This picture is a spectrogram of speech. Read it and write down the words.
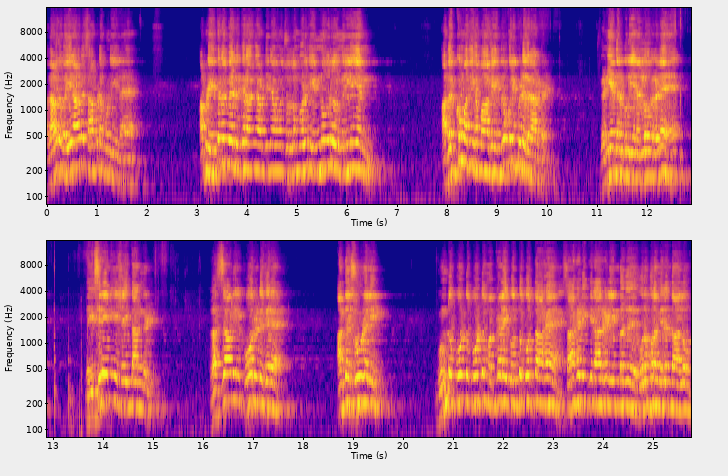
அதாவது வயிறார சாப்பிட முடியல. அப்படி எத்தனை பேர் இருக்கிறாங்க அப்படின்னு அவங்க சொல்லும் பொழுது எண்ணூறு மில்லியன் அதற்கும் அதிகமாக என்று குறிப்பிடுகிறார்கள். கண்ணியத்திற்குரிய நல்லோர்களே இந்த இஸ்ரேலிய சைத்தான்கள் ரஸ்ஸாவில் போரிடுகிற அந்த சூழலில் குண்டு போட்டு போட்டு மக்களை கொத்து கொத்தாக சாகடிக்கிறார்கள் என்பது ஒரு புறம் இருந்தாலும்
